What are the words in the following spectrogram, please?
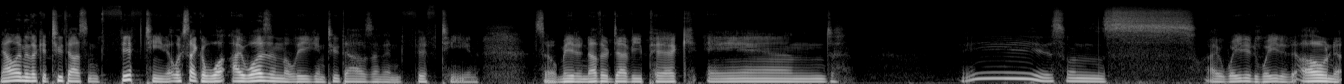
Now let me look at 2015. It looks like a, I was in the league in 2015. So made another Devy pick and eh, this one's I waited waited. Oh no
